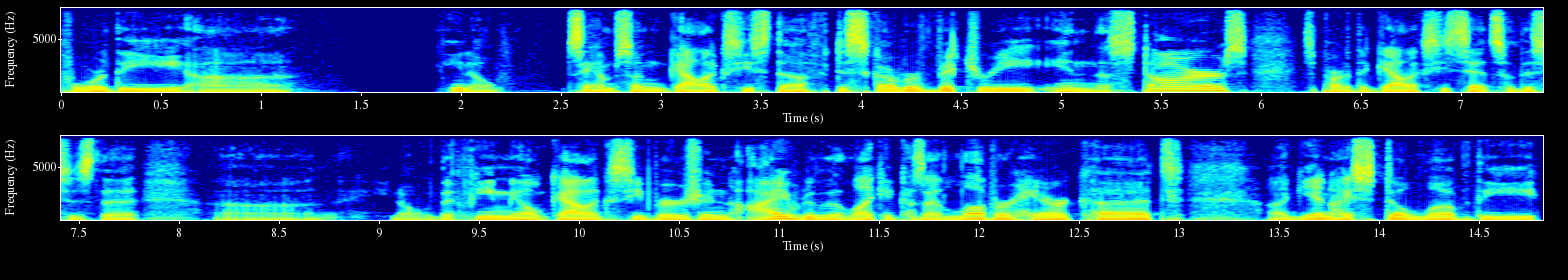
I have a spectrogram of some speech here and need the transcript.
for the uh, you know Samsung Galaxy stuff. Discover victory in the stars. It's part of the Galaxy set. So this is the uh, you know the female galaxy version. I really like it because i love her haircut. Again i still love the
